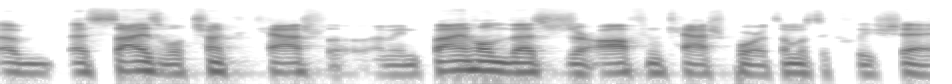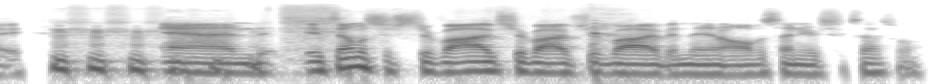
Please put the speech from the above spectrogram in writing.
a, a sizable chunk of cash flow. I mean, buy and hold investors are often cash poor. It's almost a cliche, and it's almost just survive, survive, survive, and then all of a sudden you're successful.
